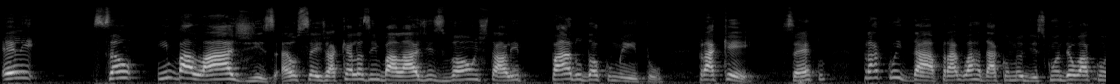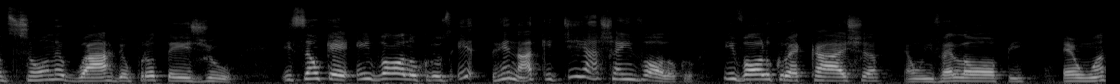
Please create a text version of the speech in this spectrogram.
Ele são embalagens, ou seja, aquelas embalagens vão estar ali para o documento. Para quê? Certo? Para cuidar, para guardar, como eu disse, quando eu acondiciono, eu guardo, eu protejo. E são o quê? Invólucros. E, Renato, que te acha invólucro? Invólucro é caixa, é um envelope, é uma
